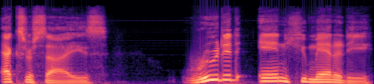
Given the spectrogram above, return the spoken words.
exercise rooted in humanity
